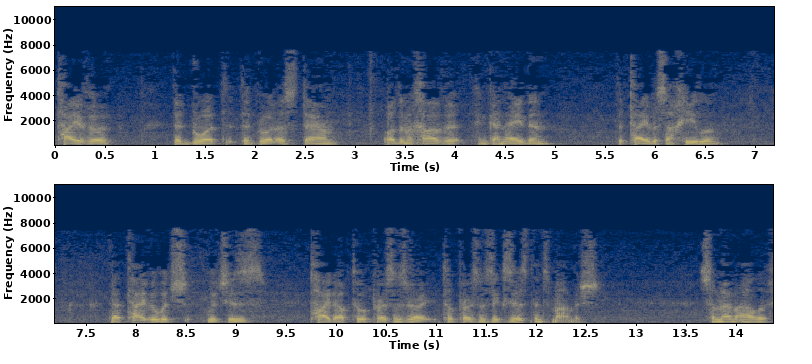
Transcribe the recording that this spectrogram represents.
Taiva that brought that brought us down, Adam Chave in Gan Eden, the taivas achila, that taiva which which is tied up to a person's to a person's existence, mamish. So mem aleph,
